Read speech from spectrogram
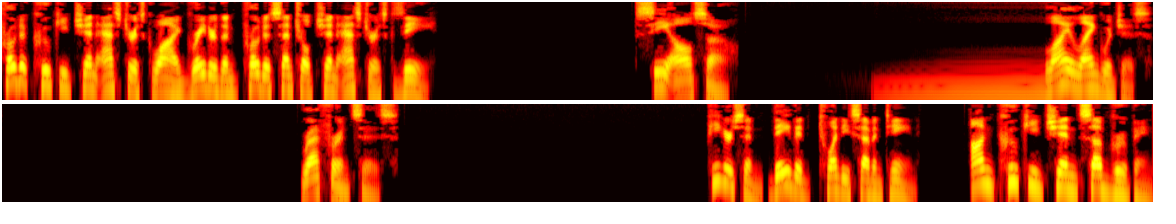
Proto-Kuki-Chin y greater than Proto-Central Chin z. See also Lai languages References Peterson, David, 2017. On Kuki-Chin subgrouping.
